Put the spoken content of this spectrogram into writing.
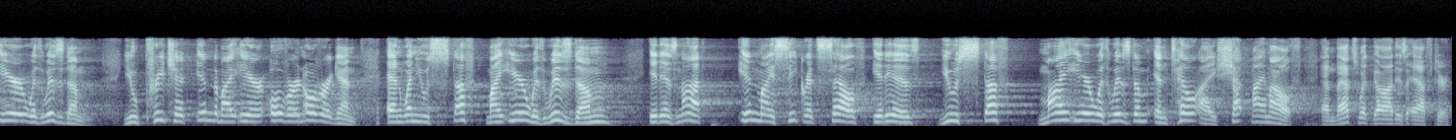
ear with wisdom. You preach it into my ear over and over again. And when you stuff my ear with wisdom, it is not in my secret self, it is you stuff my ear with wisdom until I shut my mouth. And that's what God is after.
